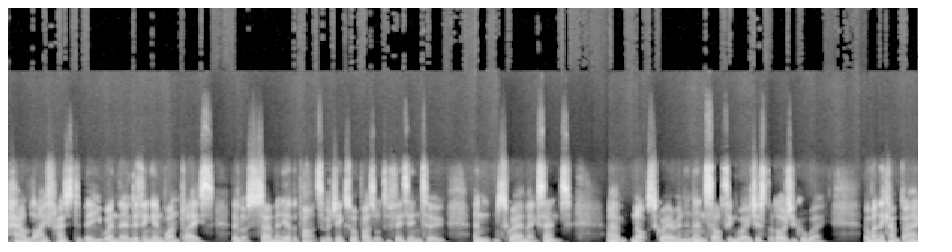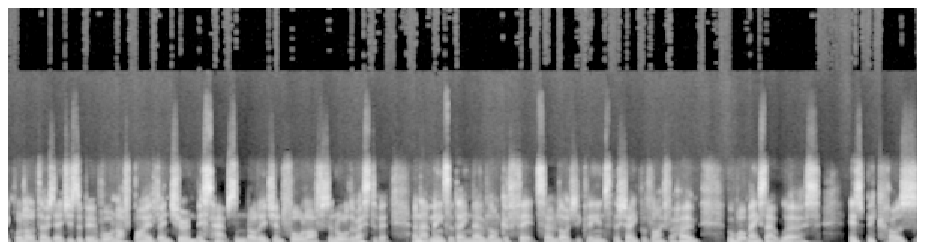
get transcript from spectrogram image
how life has to be when they're living in one place. They've got so many other parts of a jigsaw puzzle to fit into, and square makes sense um, not square in an insulting way, just a logical way. And when they come back, well, a lot of those edges have been worn off by adventure and mishaps and knowledge and fall offs and all the rest of it. And that means that they no longer fit so logically into the shape of life at home. But what makes that worse is because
